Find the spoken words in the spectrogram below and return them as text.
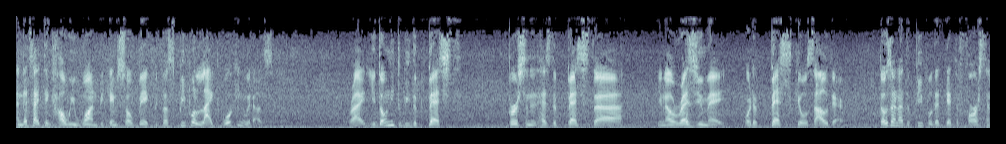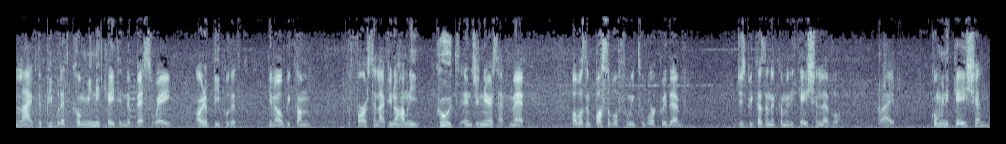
And that's, I think, how we won became so big because people liked working with us, right? You don't need to be the best person that has the best, uh, you know, resume or the best skills out there those are not the people that get the farthest in life. The people that communicate in the best way are the people that, you know, become the farthest in life. You know how many good engineers I've met, but it was impossible for me to work with them just because on a communication level, right? Communication,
